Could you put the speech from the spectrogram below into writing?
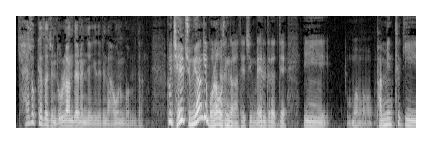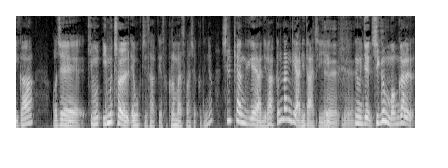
계속해서 지금 논란되는 얘기들이 나오는 겁니다. 그럼 제일 중요한 게 뭐라고 네. 생각하세요? 지금 예를 들어 이제 이 뭐 반민특위가 어제 김, 이무철 애국지사께서 그런 말씀하셨거든요. 실패한 게 아니라 끝난 게 아니다 아직. 예, 예. 그리고 이제 지금 뭔가를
